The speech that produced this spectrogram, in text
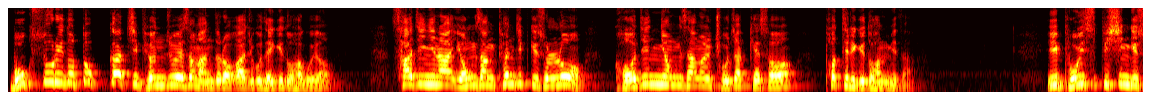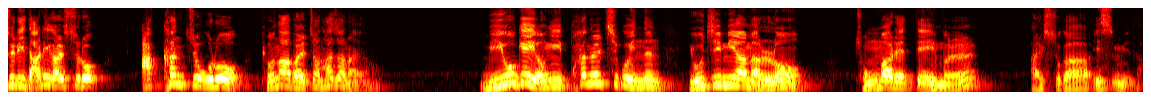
목소리도 똑같이 변조해서 만들어 가지고 내기도 하고요. 사진이나 영상 편집 기술로 거짓 영상을 조작해서 퍼뜨리기도 합니다. 이 보이스피싱 기술이 날이 갈수록 악한 쪽으로 변화 발전하잖아요. 미혹의 영이 판을 치고 있는 요즘이야말로 종말의 때임을 알 수가 있습니다.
